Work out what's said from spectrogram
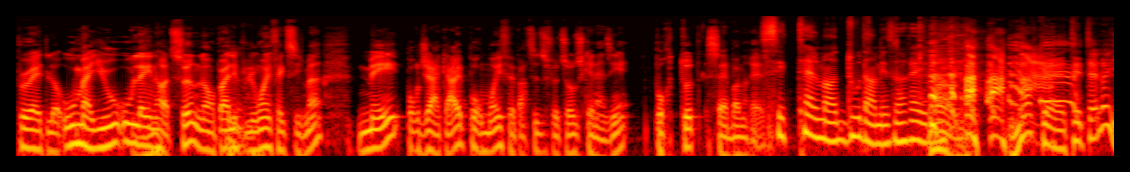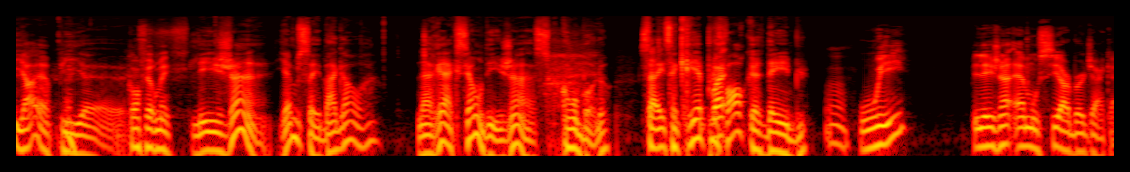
peut être là. Ou Mayou ou Lane Hudson. Là, on peut aller plus loin, effectivement. Mais pour Jacky, pour moi, il fait partie du futur du Canadien pour toutes ces bonnes raisons. C'est tellement doux dans mes oreilles. là. Marc, euh, t'étais là hier, puis euh, Confirmé. les gens, ils aiment ces bagarres. hein. La réaction des gens à ce combat-là, ça, ça criait plus Ouais. fort que d'un but. Oui. Puis les gens aiment aussi Arbor Jacky.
